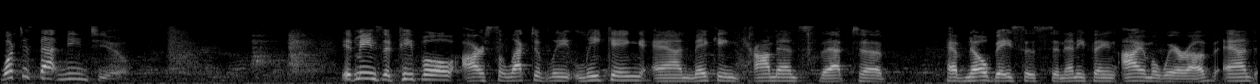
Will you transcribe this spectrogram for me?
What does that mean to you? It means that people are selectively leaking and making comments that uh, have no basis in anything I am aware of. And,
